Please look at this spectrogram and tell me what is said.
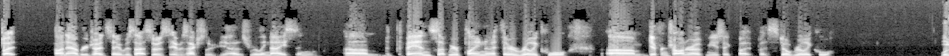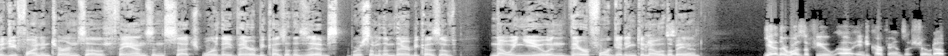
but on average, I'd say it was that. So it was, it was actually yeah, it was really nice and um, the, the, bands that we were playing with. They were really cool. Um, different genre of music, but but still really cool. What did you find in terms of fans and such? Were they there because of the Zibs? Were some of them there because of knowing you and therefore getting to know the band? Yeah, there was a few uh, IndyCar fans that showed up.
